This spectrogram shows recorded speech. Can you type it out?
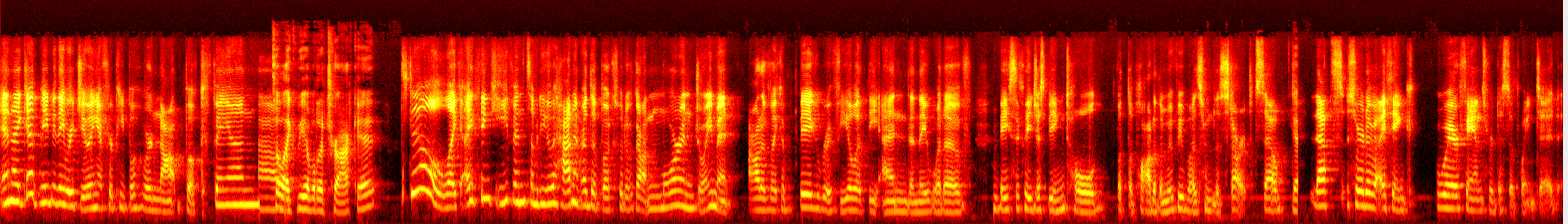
and I get maybe they were doing it for people who are not book fan. to um, like be able to track it. Still, like I think even somebody who hadn't read the books would have gotten more enjoyment out of like a big reveal at the end than they would have basically just being told what the plot of the movie was from the start. So Yeah. that's sort of I think where fans were disappointed.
